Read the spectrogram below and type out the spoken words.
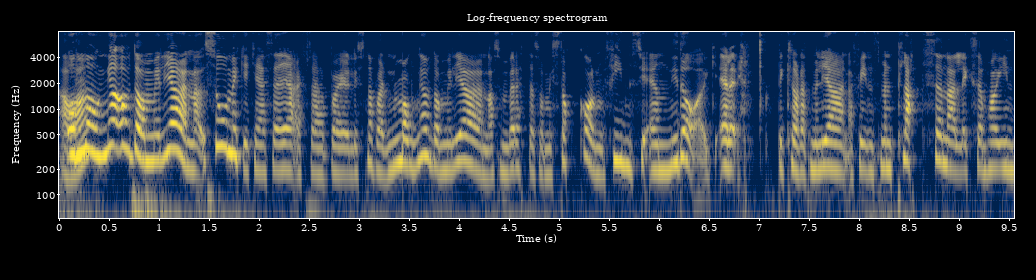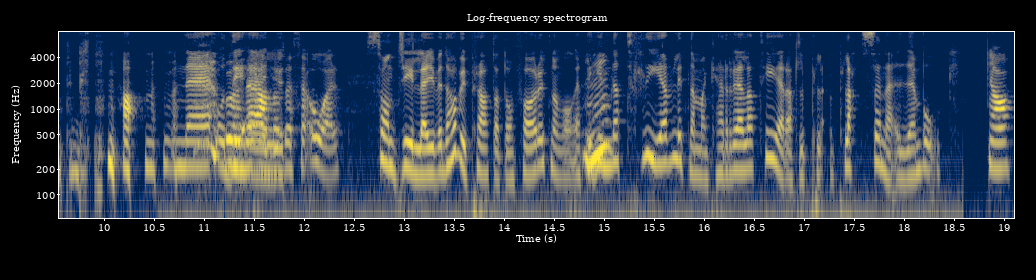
Ja. Och många av de miljöerna, så mycket kan jag säga efter att ha börjat lyssna på den. Många av de miljöerna som berättas om i Stockholm finns ju än idag. Eller det är klart att miljöerna finns men platserna liksom har inte bytt namn. Nej, och det under är alla ju- dessa år. Sånt gillar ju vi, det har vi pratat om förut någon gång, att det är himla trevligt när man kan relatera till pl- platserna i en bok. Ja.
